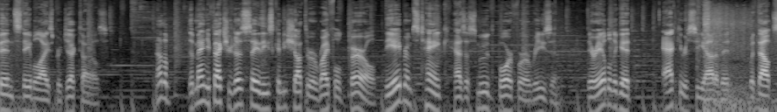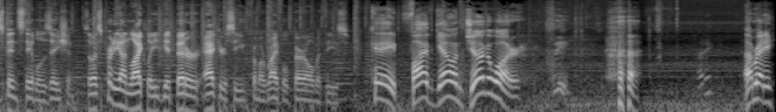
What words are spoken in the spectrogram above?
fin stabilized projectiles. Now, the, the manufacturer does say these can be shot through a rifled barrel. The Abrams tank has a smooth bore for a reason. They're able to get accuracy out of it without spin stabilization. So it's pretty unlikely you'd get better accuracy from a rifled barrel with these. Okay, five gallon jug of water. I'm ready.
